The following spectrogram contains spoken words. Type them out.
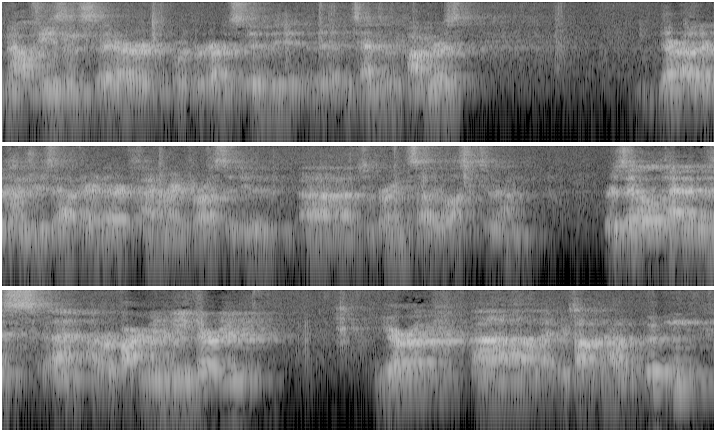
malfeasance there with regards to the, the, intent of the Congress, there are other countries out there that are clamoring for us to do uh, to bring cellulosic to them. Brazil has a requirement of E30. Europe, uh, like we talked about with Putin,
